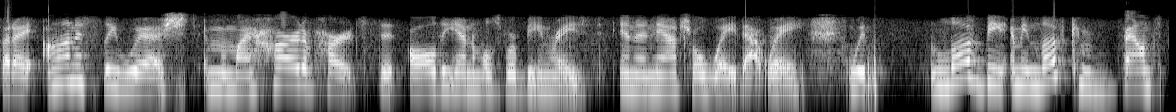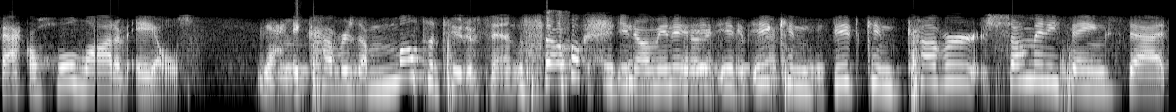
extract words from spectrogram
but I honestly wished in my heart of hearts that all the animals were being raised in a natural way that way. With love being, I mean, love can bounce back a whole lot of ails. Yeah. It covers a multitude of sins. So, you know, I mean, it, it, it, it can, it can cover so many things that,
